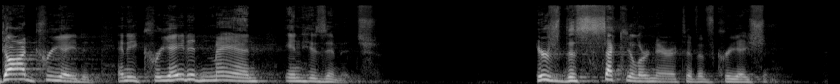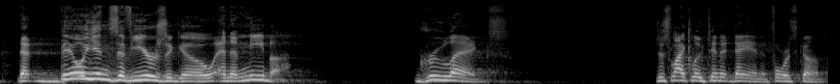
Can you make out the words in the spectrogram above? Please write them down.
God created, and He created man in His image. Here's the secular narrative of creation that billions of years ago, an amoeba grew legs, just like Lieutenant Dan in Forrest Gump.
